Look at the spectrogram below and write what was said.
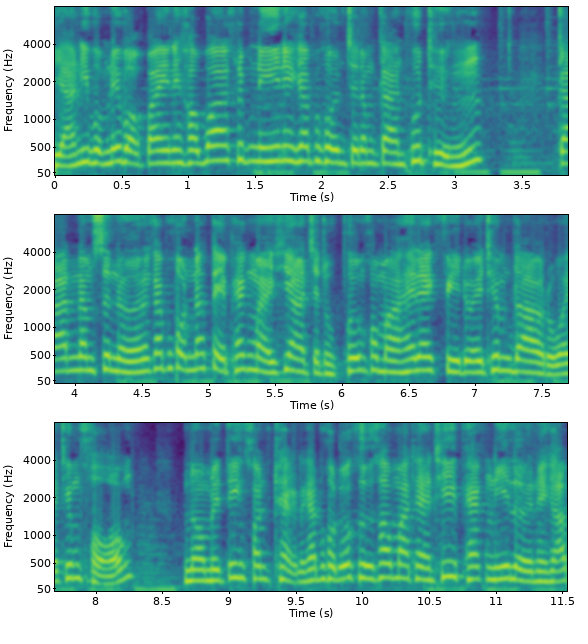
อย่างที่ผมได้บอกไปนะครับว่าคลิปนี้นะครับทุกคนจะทำการพูดถึงการนำเสนอนะครับทุกคนนักเตะแพ็คใหม่ที่อาจจะถูกเพิ่มเข้ามาให้แลกฟรีโดยไอเทมดาวหรือไอเทมของ Nominating Contract นะครับทุกคนก็คือเข้ามาแทนที่แพ็คนี้เลยนะครับ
